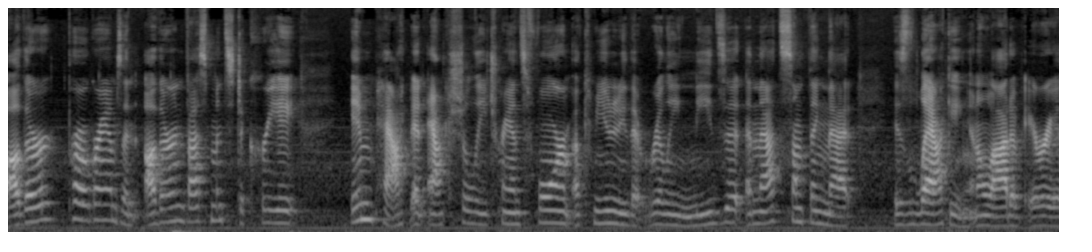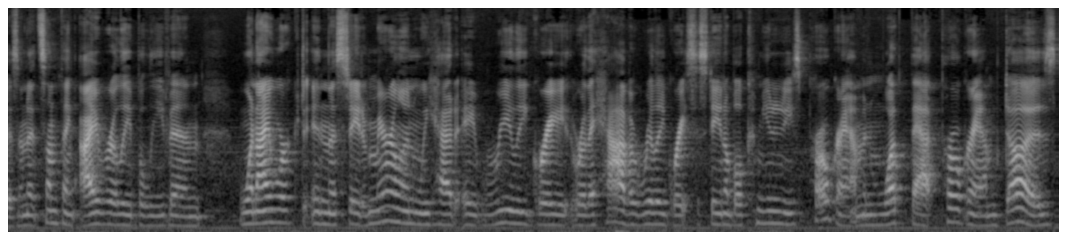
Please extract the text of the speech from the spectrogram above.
other programs and other investments to create impact and actually transform a community that really needs it. And that's something that is lacking in a lot of areas. And it's something I really believe in. When I worked in the state of Maryland, we had a really great, or they have a really great sustainable communities program. And what that program does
